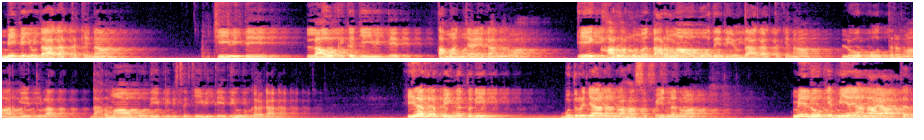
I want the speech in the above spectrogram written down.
මේක යොදාගත්ත කෙනා ජීවිතයේ ලෞකික ජීවිතය තමන් ජයගන්නවා ඒ කරුණුම ධර්මාවබෝධයට යොදාගත්ත කෙනා ලෝකෝත්තර මාර්ගය තුළත් ධර්මාවබෝධී පිණිස ජීවිතය දියුණු කරගන්න. ඊරඟ පිංහතුනී බුදුරජාණන් වහන්සේ පෙන්නනවා මේ ලෝකෙ මිය යන අය අත්තර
